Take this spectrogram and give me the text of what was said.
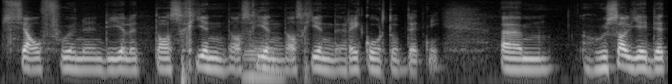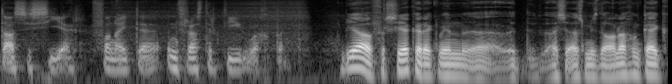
selfone en die hulle daar's geen daar's geen hmm. daar's geen rekord op dit nie. Ehm um, hoe sal jy dit assesseer vanuit 'n infrastruktuur oogpunt? Ja, verseker, ek meen uh, as as mens daarna gaan kyk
